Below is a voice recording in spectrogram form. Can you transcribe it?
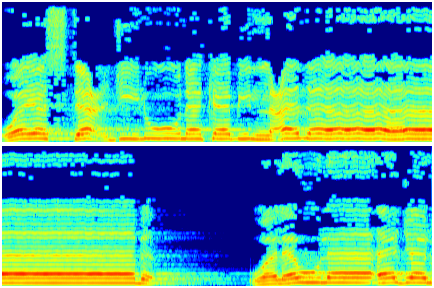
ويستعجلونك بالعذاب. ولولا أجل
